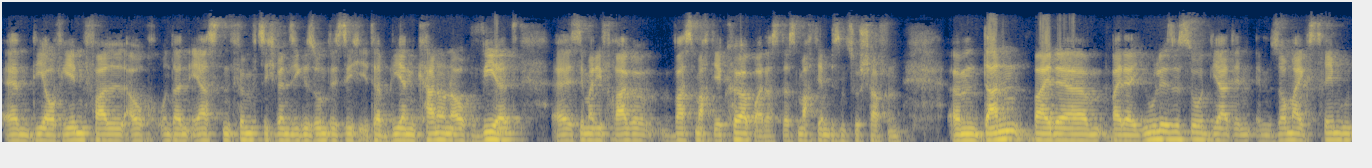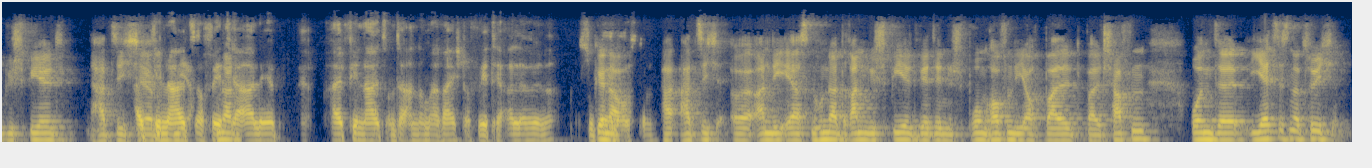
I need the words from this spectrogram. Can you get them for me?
ähm, die auf jeden Fall auch unter den ersten 50, wenn sie gesund ist, sich etablieren kann und auch wird. Äh, ist immer die Frage, was macht ihr Körper? Das, das macht ihr ein bisschen zu schaffen. Ähm, dann bei der, bei der Jule ist es so, die hat im, im Sommer extrem gut gespielt, hat sich. Halbfinals ähm, auf WTA, Halbfinals unter anderem erreicht auf WTA-Level, ne? Super genau, hat, hat, sich äh, an die ersten 100 dran gespielt, wird den Sprung hoffentlich auch bald, bald schaffen. Und äh, jetzt ist natürlich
